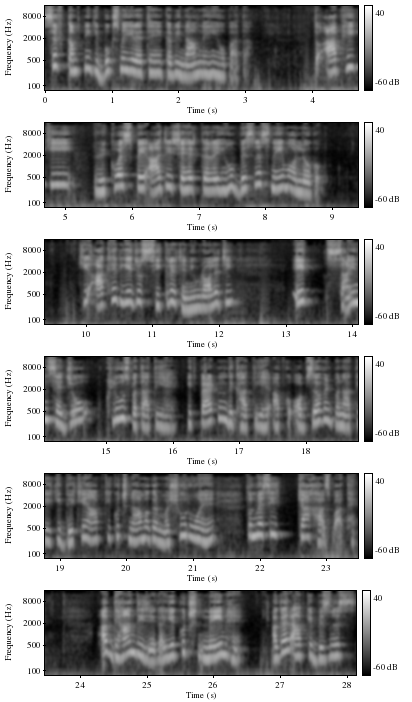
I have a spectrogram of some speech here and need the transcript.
सिर्फ़ कंपनी की बुक्स में ही रहते हैं, कभी नाम नहीं हो पाता। तो आप ही की रिक्वेस्ट पे आज ही शेयर कर रही हूँ बिज़नेस नेम और लोगो कि आखिर ये जो सीक्रेट है न्यूमरोलॉजी एक साइंस है जो क्लूज बताती है, एक पैटर्न दिखाती है, आपको ऑब्जर्वेंट बनाती है कि देखें आपकी कुछ नाम अगर मशहूर हुए हैं तो उनमें ऐसी क्या खास बात है। अब ध्यान दीजिएगा, ये कुछ नेम है। अगर आपके बिज़नेस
